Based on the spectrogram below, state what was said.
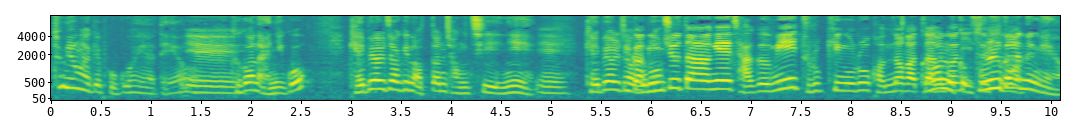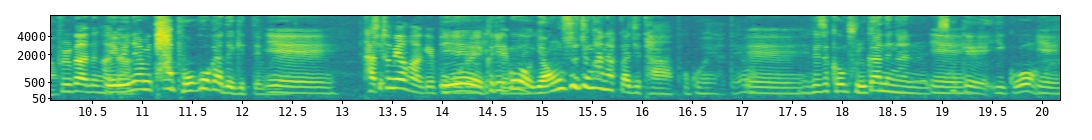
투명하게 보고해야 돼요. 예. 그건 아니고 개별적인 어떤 정치인이 예. 개별적으로 그러니까 민주당의 자금이 두루킹으로 건너갔다는 건그 불가능해요. 불가능하다. 예, 왜냐하면 다 보고가 되기 때문에. 예. 다 투명하게 보고를 예, 그리고 때문에. 영수증 하나까지 다 보고해야 돼요. 예. 예 그래서 그건 불가능한 예. 세계이고 예.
